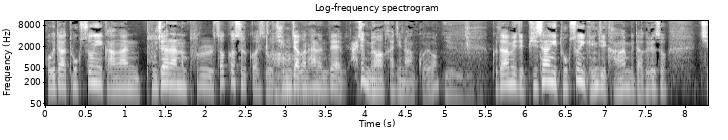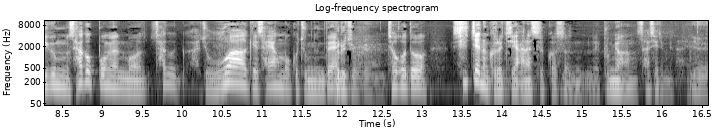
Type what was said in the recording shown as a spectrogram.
거기다 독성이 강한 부자라는 풀을 섞었을 것으로 아. 짐작은 하는데 아직 명확하지는 않고요. 예. 그다음에 이제 비상이 독성이 굉장히 강합니다. 그래서 지금 사극 보면 뭐 사극 아주 우아하게 사약 먹고 죽는데 그렇죠. 예. 적어도 실제는 그렇지 않았을 것은 분명한 사실입니다. 예. 예.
